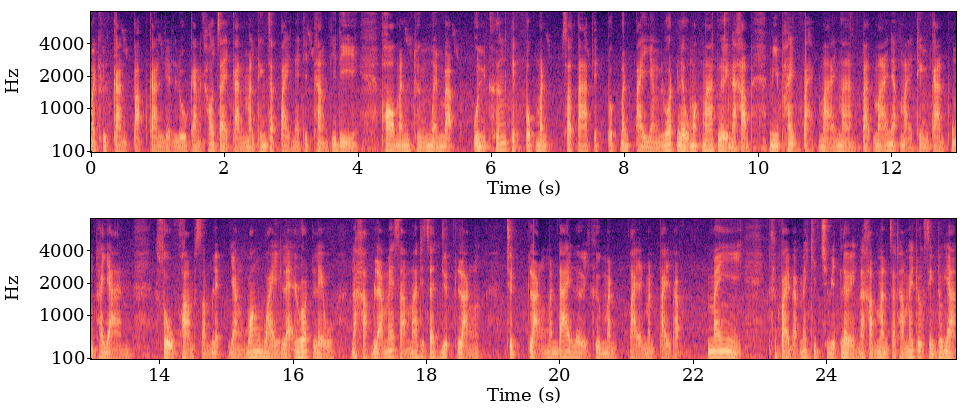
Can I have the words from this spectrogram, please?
มันคือการปรับการเรียนรู้การเข้าใจกันมันถึงจะไปในทิศทางที่ดี พอมันถึงเหมือนแบบอุ่นเครื่องติดปุ๊บมันสตาร์ทติดปุ๊บมันไปอย่างรวดเร็วมากๆเลยนะครับ มีไพ่แปดไม้มาแปดไม้เนี่ยหมายถึงการพุ่งทะยาน สู่ความสำเร็จอย่างว่องไวและรวดเร็วนะครับ และไม่สามารถที่จะหยุดหลัง จุดหลังมันได้เลย คือมันไปมันไปแบบไม่คือไปแบบไม่คิดชีวิตเลยนะครับ มันจะทำให้ทุกสิ่งทุกอย่าง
